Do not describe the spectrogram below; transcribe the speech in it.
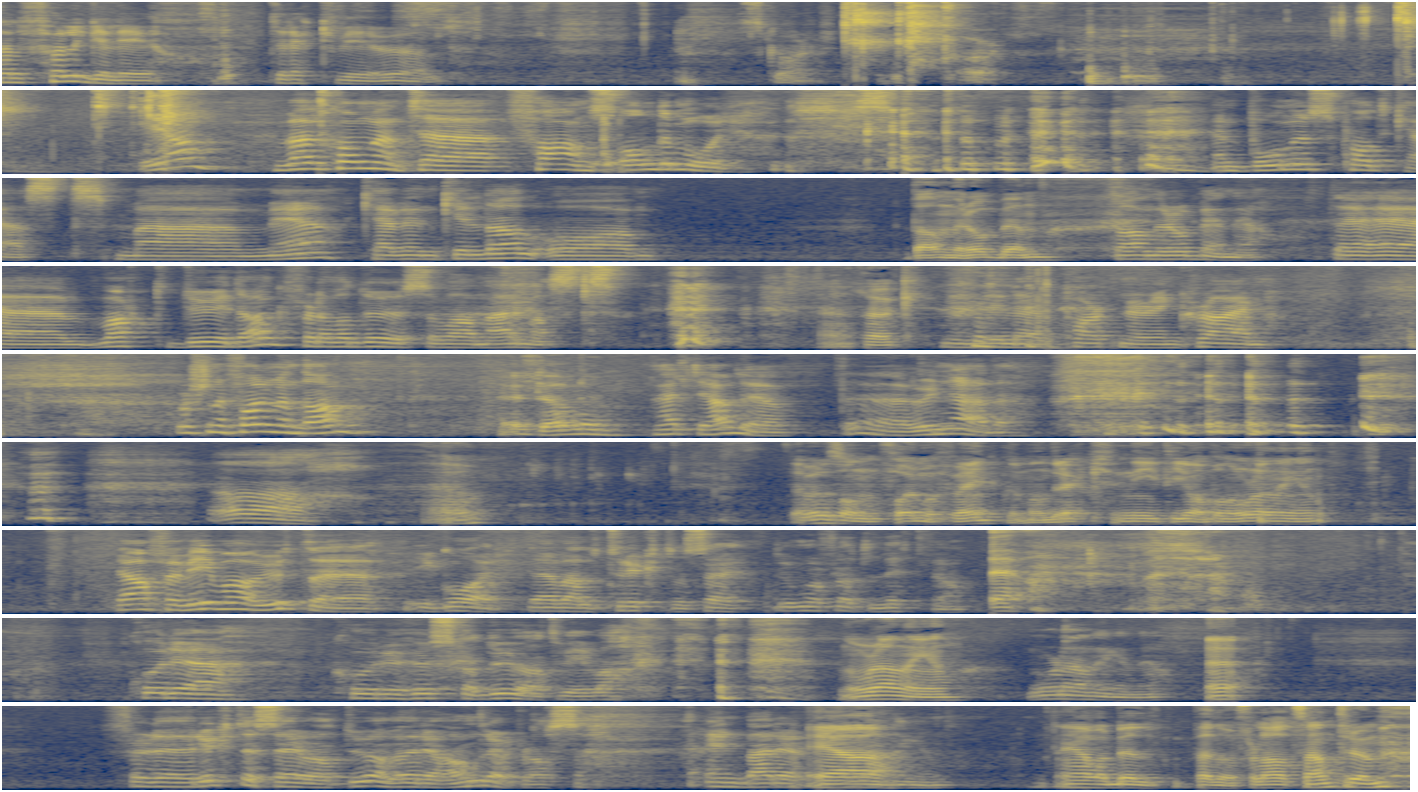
Selvfølgelig drikker vi øl. Skål. Ja, velkommen til Faens oldemor. En bonuspodkast med meg, Kevin Kildahl, og Dan Robin. Dan Robin, ja. Det ble du i dag, for det var du som var nærmest. Ja, takk. Min lille partner in crime. Hvordan er formen, Dan? Helt jævlig. Helt jævlig, ja. Det unner jeg. Åh. Ja. Det er vel en sånn form å forvente når man drikker ni timer på Nordlendingen. Ja, for vi var ute i går. Det er vel trygt å si. Du må flytte litt fram. Ja. Hvor, eh, hvor husker du at vi var? Nordlendingen. Nordlendingen, ja. Ja. For det ryktet sier jo at du har vært andre plasser enn bare på Ja. Treningen. Jeg har vel bedt om å forlate sentrum.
